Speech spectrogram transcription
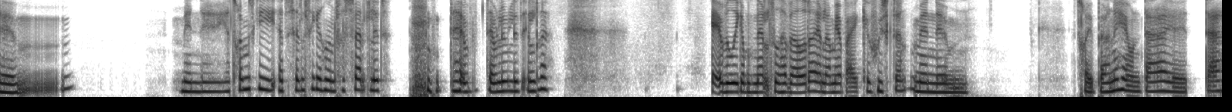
Øhm, men øh, jeg tror måske, at selvsikkerheden forsvandt lidt da, jeg, da jeg blev lidt ældre. Jeg ved ikke, om den altid har været der, eller om jeg bare ikke kan huske den, men øhm, jeg tror i børnehaven, der, øh, der,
